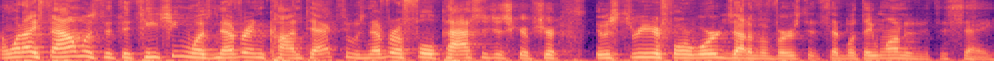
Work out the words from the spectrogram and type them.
And what I found was that the teaching was never in context. It was never a full passage of scripture. It was three or four words out of a verse that said what they wanted it to say.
